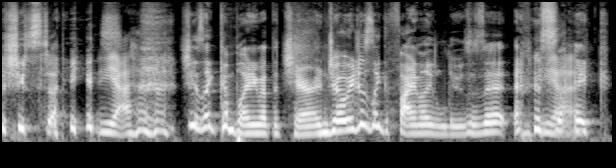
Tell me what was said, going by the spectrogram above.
as she studies. Yeah. She's like complaining about the chair, and Joey just like finally loses it and is Yeah. like,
